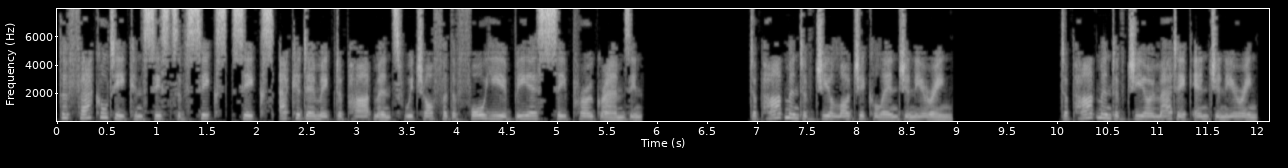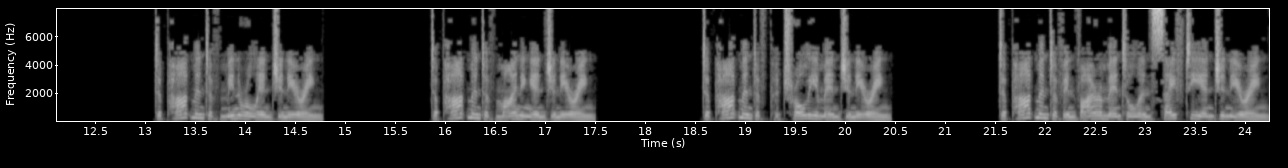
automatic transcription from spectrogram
The faculty consists of six, six academic departments which offer the four-year BSc programs in Department of Geological Engineering Department of Geomatic Engineering Department of Mineral Engineering Department of Mining Engineering Department of Petroleum Engineering Department of Environmental and Safety Engineering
